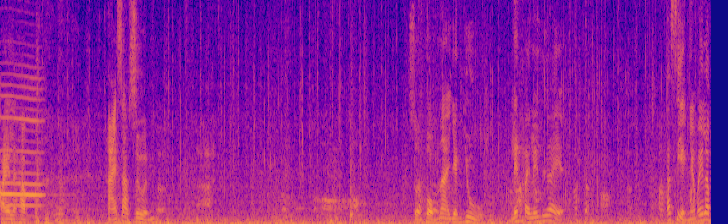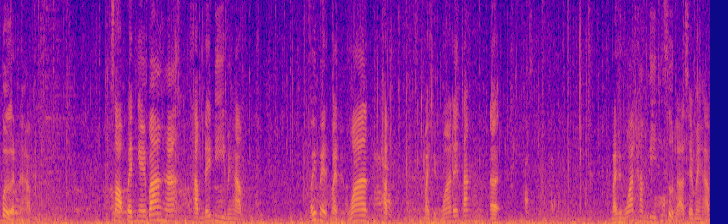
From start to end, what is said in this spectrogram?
ไปแล้วครับ หายสาบสูญส่วนผมน่ะยังอยู่เล่นไปเรื่อยๆ ถ้าเสียงยังไม่ระเบิดนะครับ สอบเป็นไงบ้างฮะทำได้ดีไหมครับ เอ้ยหมายหมายถึงว่าทำหมายถึงว่าได้ตั้งเออหมายถึงว่าทำดีที่สุดแล้วใช่ไหมครับ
